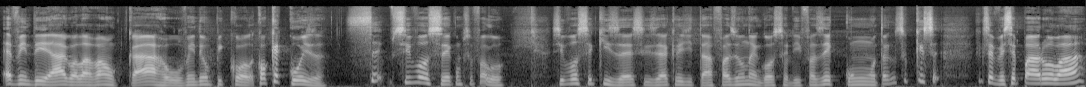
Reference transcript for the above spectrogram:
É vender água, lavar um carro, vender um picolé, qualquer coisa. Se, se você, como você falou, se você quiser, se quiser acreditar, fazer um negócio ali, fazer conta, o que você, o que você vê? Você parou lá,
